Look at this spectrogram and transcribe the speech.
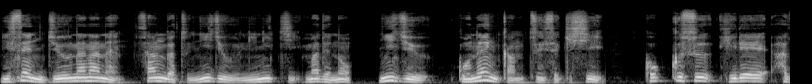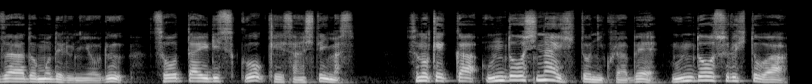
2017年3月22日までの25年間追跡し、コックス比例ハザードモデルによる相対リスクを計算しています。その結果、運動しない人に比べ、運動する人は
